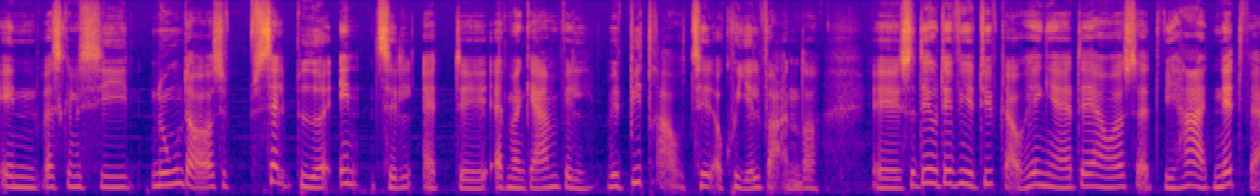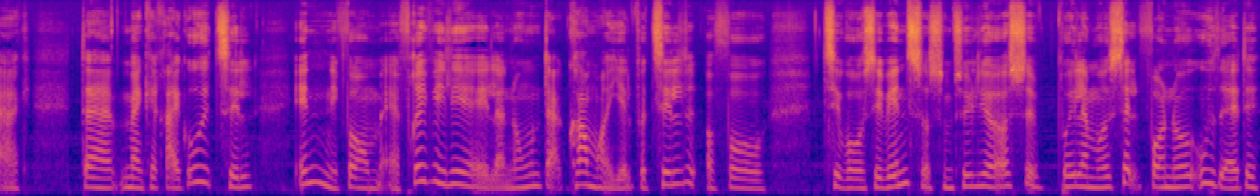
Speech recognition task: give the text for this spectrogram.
en, hvad skal man sige, nogen, der også selv byder ind til, at, øh, at man gerne vil, vil bidrage til at kunne hjælpe andre. Øh, så det er jo det, vi er dybt afhængige af, det er jo også, at vi har et netværk, der man kan række ud til, enten i form af frivillige, eller nogen, der kommer og hjælper til og få til vores events, og som selvfølgelig også på en eller anden måde selv får noget ud af det.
